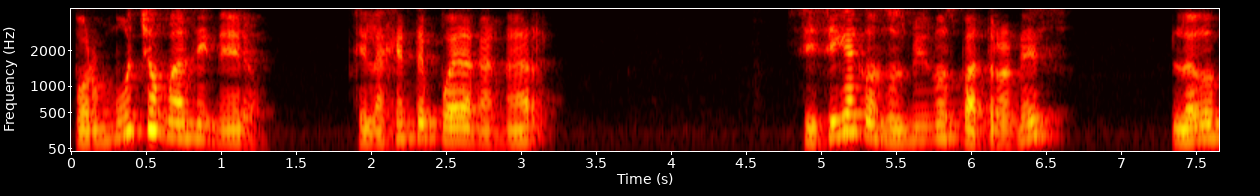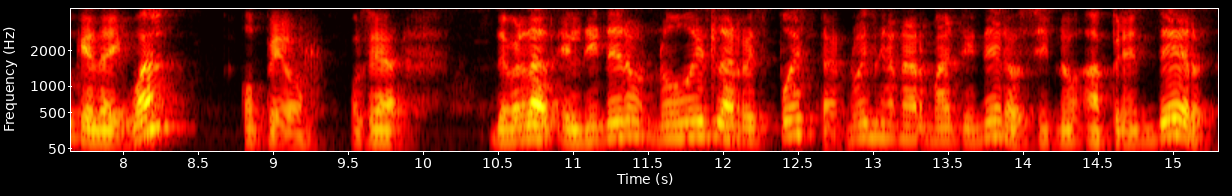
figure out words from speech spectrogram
por mucho más dinero que la gente pueda ganar, si sigue con sus mismos patrones, luego queda igual o peor. O sea, de verdad, el dinero no es la respuesta, no es ganar más dinero, sino aprender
